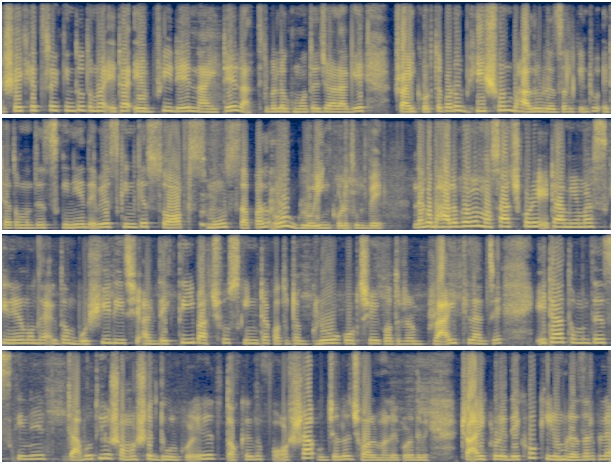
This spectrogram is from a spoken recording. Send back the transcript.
সেক্ষেত্রে কিন্তু তোমরা এটা এভরিডে নাইটে রাত্রিবেলা ঘুমোতে যাওয়ার আগে ট্রাই করতে পারো। ভীষণ ভালো রেজাল্ট কিন্তু এটা তোমাদের স্কিনে দেবে। স্কিনকে সফট স্মুথ সাপল ও গ্লোয়িং করে তুলবে। দেখো, ভালোভাবে মাসাজ করে এটা আমি আমার স্কিনের মধ্যে একদম বসিয়ে দিয়েছি। আর দেখতেই পাচ্ছ স্কিনটা কতটা গ্লো করছে, কতটা ব্রাইট লাগছে। এটা তোমাদের স্কিনের যাবতীয় সমস্যা দূর করে ত্বকে একদম ফর্সা, উজ্জ্বল ঝলমলে করে দেবে। ট্রাই করে দেখো কিরম রেজাল্ট পেলে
